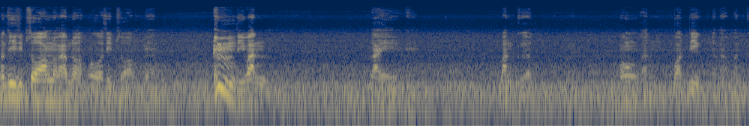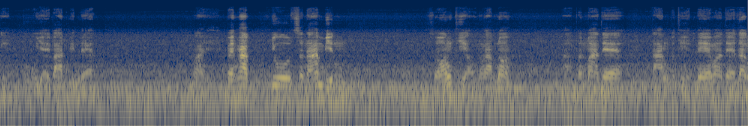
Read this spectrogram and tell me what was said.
วันที่สิบสองเนาะครับเนาะโอ้สิบสองแม่นที่วันไล่วันเกิดมองกันบอดบิ๊กนะครับวันเกิดผู้ใหญ่บ้านฟินแลนด์ไปไปครับอยู่สนามบินสองเที่ยวนะครับเนาะเพิ่นมาแต่ ต่างประเทศแน่มาแต่ตั้ง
